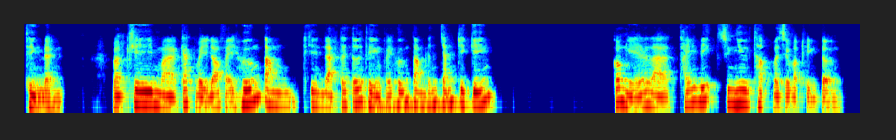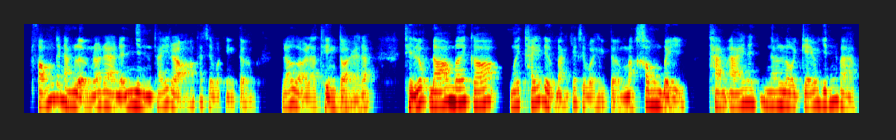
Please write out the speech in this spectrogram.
thiền định. Và khi mà các vị đó phải hướng tâm khi đạt tới tứ thiền phải hướng tâm đến chánh tri kiến có nghĩa là thấy biết như thật về sự vật hiện tượng phóng cái năng lượng đó ra để nhìn thấy rõ các sự vật hiện tượng đó gọi là thiền tuệ đó. Thì lúc đó mới có mới thấy được bản chất sự vật hiện tượng mà không bị tham ái nó, nó lôi kéo dính vào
